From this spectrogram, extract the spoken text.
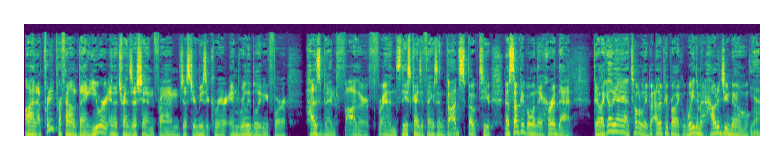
on a pretty profound thing. You were in a transition from just your music career and really believing for husband, father, friends, these kinds of things. And God spoke to you. Now, some people, when they heard that, they're like, oh, yeah, yeah, totally. But other people are like, wait a minute, how did you know Yeah.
